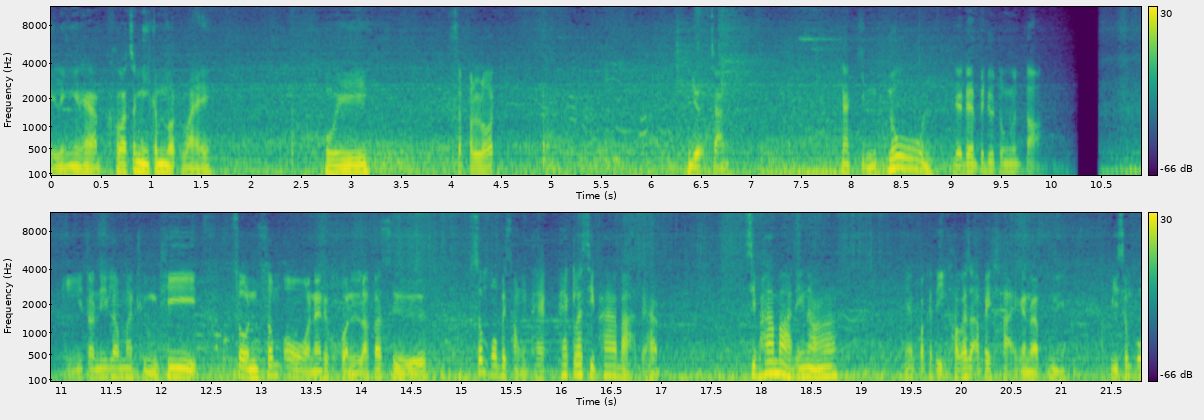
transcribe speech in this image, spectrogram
อะไรอย่างเงี้ยนะครับเขาก็จะมีกำหนดไว้หุยสับปะรดเยอะจังน่ากินนู่น เดี๋ยวเดินไปดูตรงนู้นต่อ นี่ตอนนี้เรามาถึงที่โซนส้มโอนะทุกคนแล้วก็ซื้อส้มโอไปสองแพ็คแพ็คละสิบห้าบาทนะครับสิบห้าบาทเองเนาะเนี่ยปกติเขาก็จะเอาไปขายกันแบบนี้ มีส้มโอ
